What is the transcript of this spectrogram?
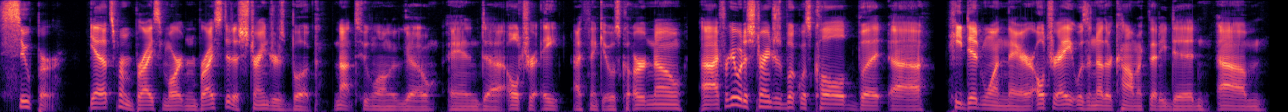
Super. Yeah, that's from Bryce Martin. Bryce did a Stranger's book not too long ago, and uh, Ultra 8, I think it was called. Or no, uh, I forget what a Stranger's book was called, but uh, he did one there. Ultra 8 was another comic that he did. Um,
